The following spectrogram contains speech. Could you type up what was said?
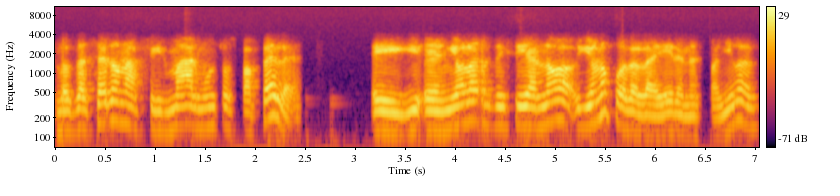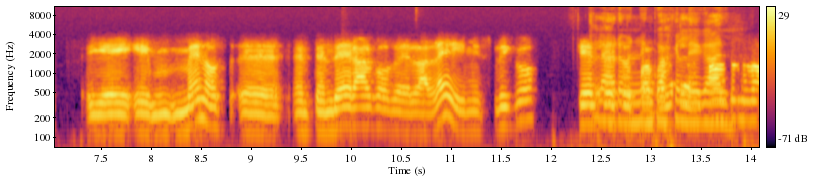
los hicieron a firmar muchos papeles y, y yo les decía no yo no puedo leer en español y, y menos eh, entender algo de la ley me explico ¿Qué es Claro, este en lenguaje papel? legal. No,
